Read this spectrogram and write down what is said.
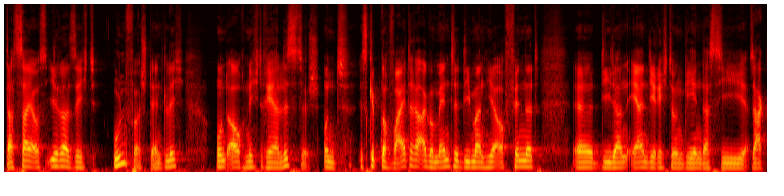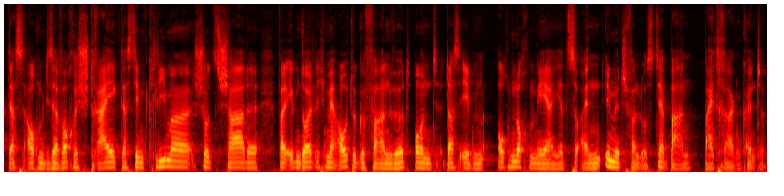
das sei aus ihrer Sicht unverständlich und auch nicht realistisch. Und es gibt noch weitere Argumente, die man hier auch findet, äh, die dann eher in die Richtung gehen, dass sie sagt, dass auch mit dieser Woche Streik, dass dem Klimaschutz schade, weil eben deutlich mehr Auto gefahren wird und das eben auch noch mehr jetzt zu einem Imageverlust der Bahn beitragen könnte.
